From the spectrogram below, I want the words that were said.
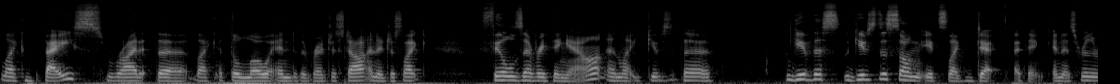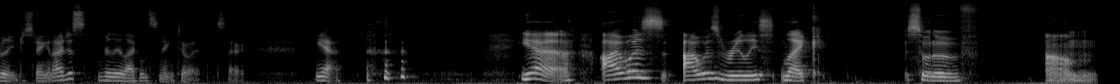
like bass right at the like at the lower end of the register and it just like fills everything out and like gives the give this gives the song its like depth i think and it's really really interesting and i just really like listening to it so yeah. Yeah i was i was really like sort of um,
